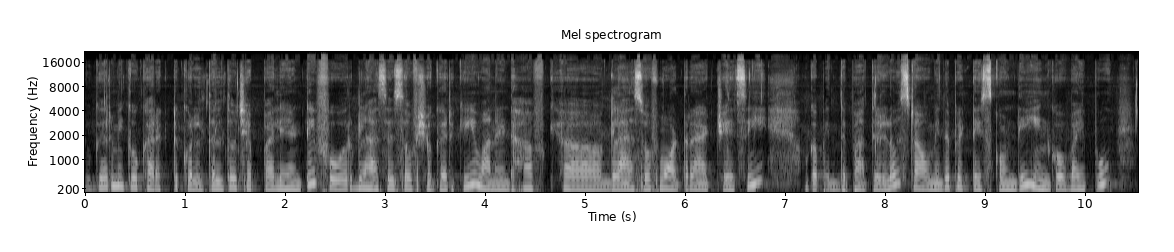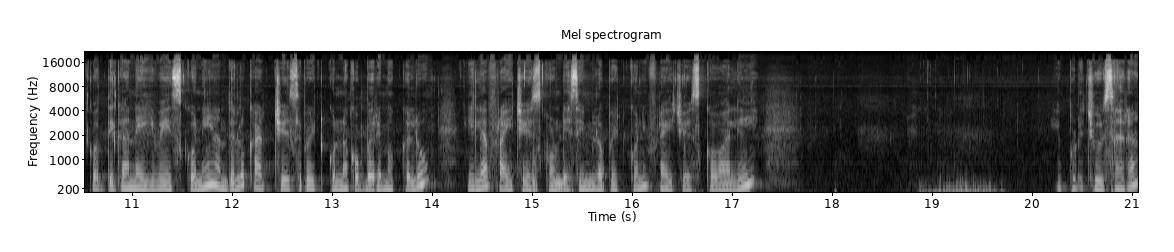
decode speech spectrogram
షుగర్ మీకు కరెక్ట్ కొలతలతో చెప్పాలి అంటే ఫోర్ గ్లాసెస్ ఆఫ్ షుగర్కి one and half glass of water add చేసి ఒక పెద్ద పాత్రలో స్టవ్ మీద పెట్టేసుకోండి. ఇంకోవైపు కొద్దిగా నెయ్యి వేసుకొని అందులో కట్ చేసి పెట్టుకున్న కొబ్బరి ముక్కలు ఇలా ఫ్రై చేసుకోండి. సిమ్లో పెట్టుకొని ఫ్రై చేసుకోవాలి. ఇప్పుడు చూసారా?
